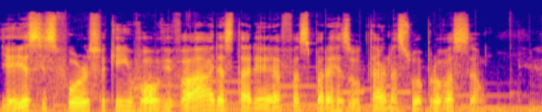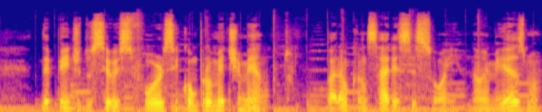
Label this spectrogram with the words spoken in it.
E é esse esforço que envolve várias tarefas para resultar na sua aprovação. Depende do seu esforço e comprometimento para alcançar esse sonho, não é mesmo?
